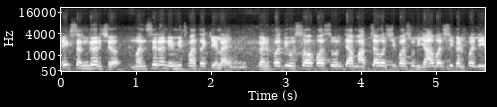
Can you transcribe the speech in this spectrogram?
एक संघर्ष मनसेनं नेहमीच मात्र केलाय. गणपती उत्सवापासून त्या मागच्या वर्षीपासून या वर्षी गणपती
